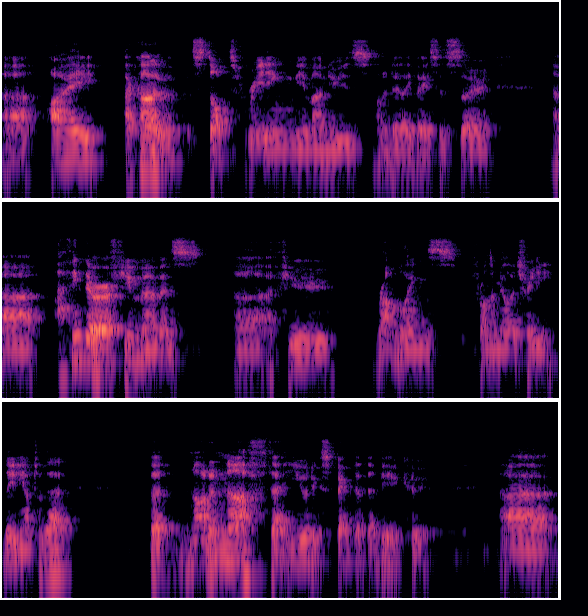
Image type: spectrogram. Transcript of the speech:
Uh, I I kind of stopped reading Myanmar news on a daily basis, so uh, I think there are a few murmurs, uh, a few rumblings from the military leading up to that, but not enough that you would expect that there'd be a coup. Uh,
